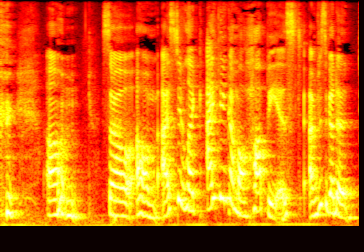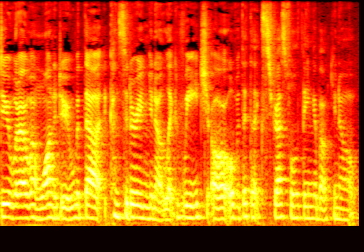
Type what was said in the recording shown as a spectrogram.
um, so um, I still like. I think I'm a hobbyist. I'm just gonna do whatever I want to do without considering, you know, like reach or over the like stressful thing about you know,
